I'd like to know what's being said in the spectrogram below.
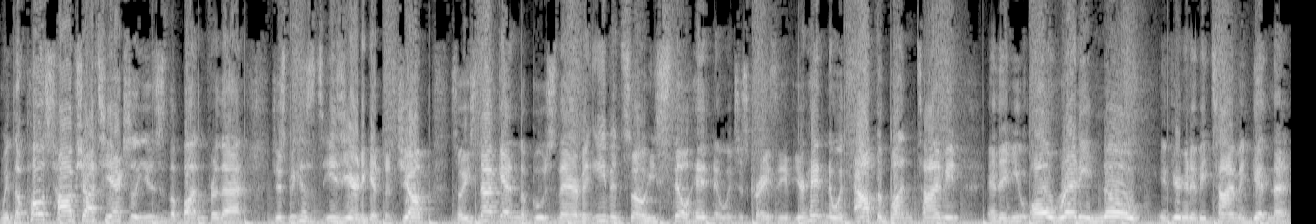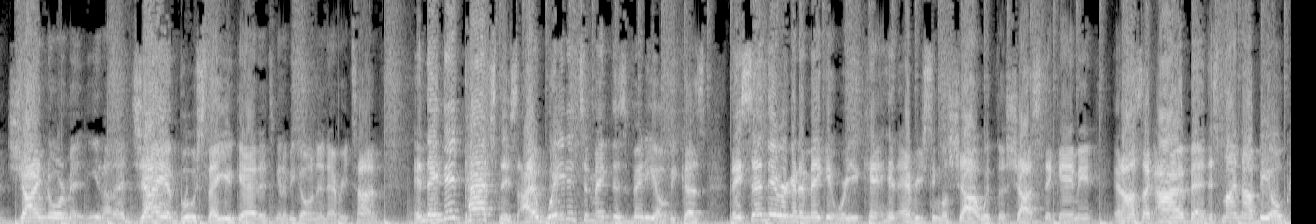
With the post hop shots, he actually uses the button for that just because it's easier to get the jump. So he's not getting the boost there, but even so, he's still hitting it, which is crazy. If you're hitting it without the button timing, and then you already know if you're going to be timing getting that ginormous, you know, that giant boost that you get, it's going to be going in every time. And they did patch this. I waited to make this video because they said they were going to make it where you can't hit every single shot with the shot stick aiming, and I was like, I bet this might not be OP.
